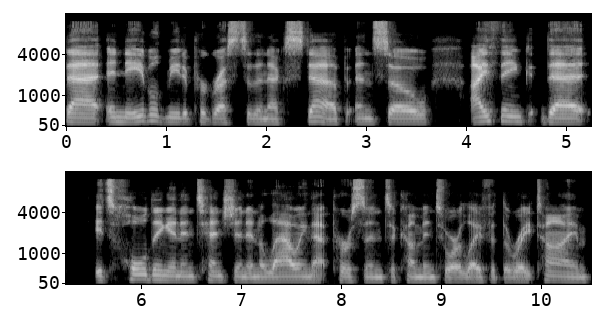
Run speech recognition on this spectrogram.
that enabled me to progress to the next step. And so I think that it's holding an intention and allowing that person to come into our life at the right time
